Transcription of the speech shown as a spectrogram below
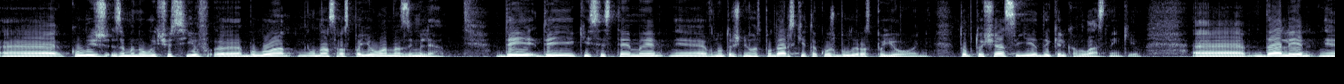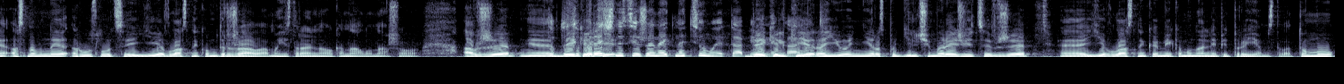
е, коли ж за минулих часів е, була у нас розпайована земля. Де, деякі системи е, внутрішньогосподарські також були розпайовані. Тобто зараз є декілька власників. Далі основне русло це є власником держава магістрального каналу нашого. А вже е, Тобто декілька, суперечності вже навіть на цьому етапі декілька виникають. районні розподільчі мережі це вже е, є власниками комунальні підприємства. Тому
